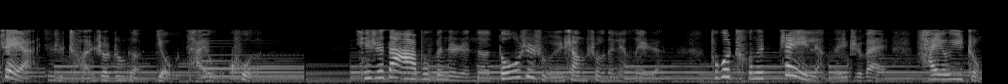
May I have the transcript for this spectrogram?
这呀，就是传说中的有财无库了。其实大部分的人呢，都是属于上述的两类人。不过除了这两类之外，还有一种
